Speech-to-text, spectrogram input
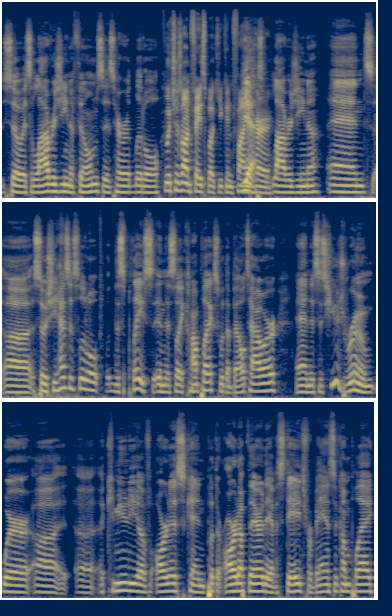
so it's La Regina Films is her little Which is on Facebook. You can find yes, her. La Regina, and uh, so she has this little this place in this like complex with a bell tower, and it's this huge room where uh, uh, a community of artists can put their art up there. They have a stage for bands to come play,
